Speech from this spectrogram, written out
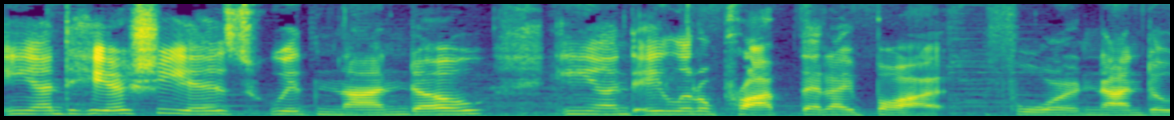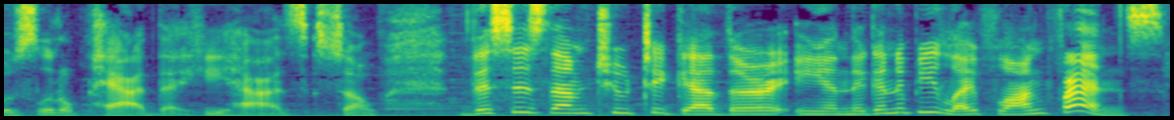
And here she is with Nando and a little prop that I bought for Nando's little pad that he has. So this is them two together and they're going to be lifelong friends.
